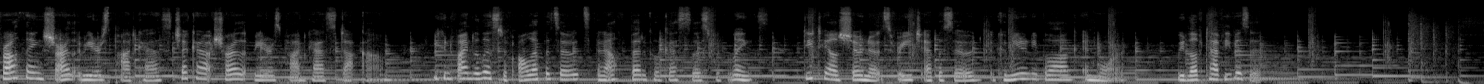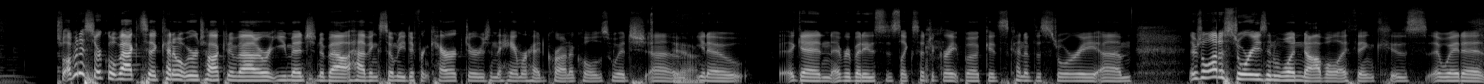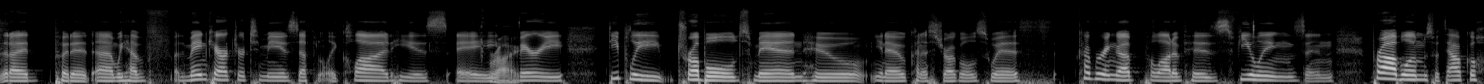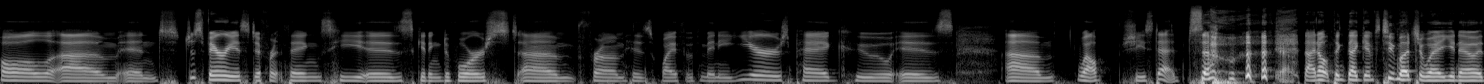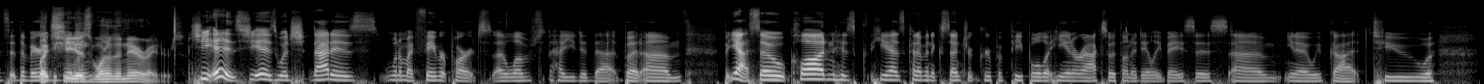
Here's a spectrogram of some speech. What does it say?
For all things Charlotte Readers Podcast, check out charlottereaderspodcast.com. You can find a list of all episodes, an alphabetical guest list with links, detailed show notes for each episode, a community blog, and more. We'd love to have you visit. So I'm going to circle back to kind of what we were talking about, or what you mentioned about having so many different characters in the Hammerhead Chronicles, which, um, Yeah. you know, again, everybody, this is like such a great book. It's kind of the story. Um, there's a lot of stories in one novel. I think is a way to that I'd put it. Um, we have the main character to me is definitely Claude. He is a Right. very deeply troubled man who you know kind of struggles with covering up a lot of his feelings and problems with alcohol um, and just various different things. He is getting divorced um, from his wife of many years, Peg, who is, um, well, she's dead. So I don't think that gives too much away. You know, it's at the very But she is one of the narrators. She is, she is, which that is one of my favorite parts. I loved how you did that. But um but yeah, so Claude and his he has kind of an eccentric group of people that he interacts with on a daily basis. Um, you know, we've got two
